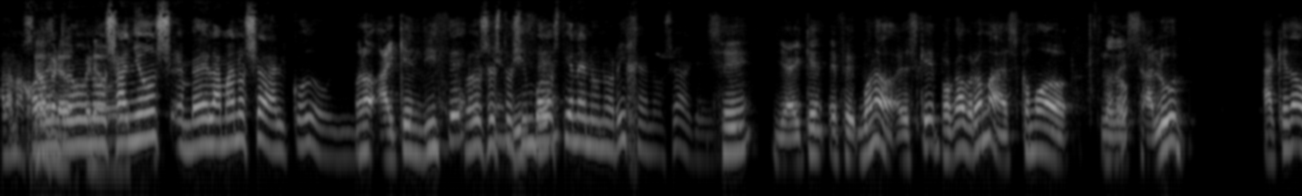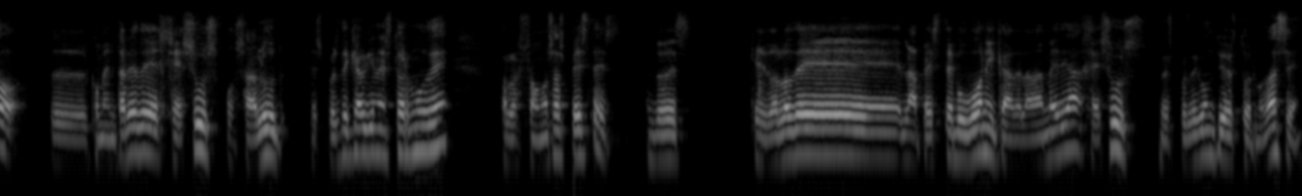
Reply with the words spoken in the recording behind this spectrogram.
A lo mejor No, pero- dentro de pero- unos años, en vez de la mano, se da el codo. Y Bueno, hay quien dice. todos quien estos dice- símbolos tienen un origen, o sea que. Sí, y hay que. Bueno, es que poca broma, es como lo de salud. Ha quedado el comentario de Jesús o salud después de que alguien estornude por las famosas pestes. Entonces, quedó lo de la peste bubónica de la Edad Media, Jesús, después de que un tío estornudase.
